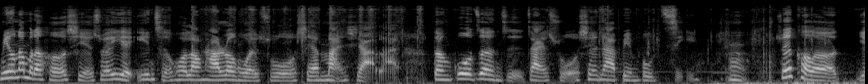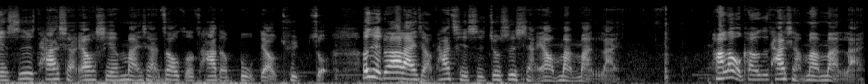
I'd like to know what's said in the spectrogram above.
没有那么的和谐，所以也因此会让他认为说先慢下来，等过阵子再说，现在并不急，嗯，所以可能也是他想要先慢下来，照着他的步调去走，而且对他来讲，他其实就是想要慢慢来。好，那我看到是他想慢慢来，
